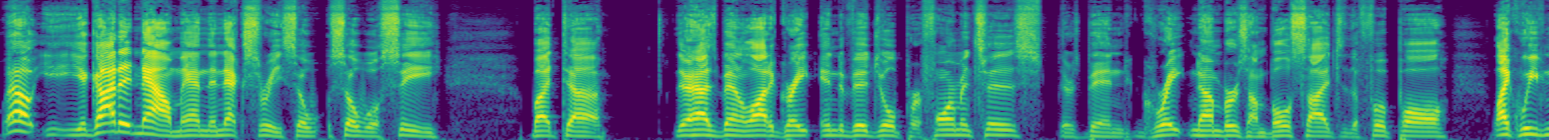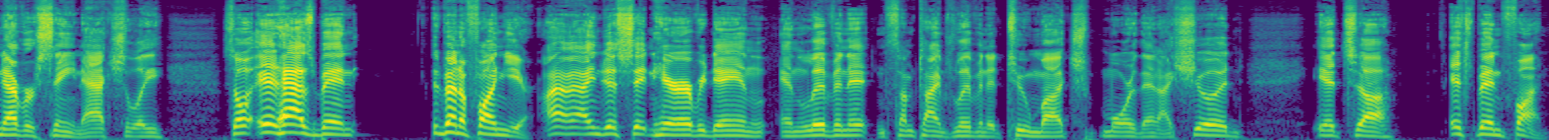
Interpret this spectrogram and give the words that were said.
well. You, you, got it now, man. The next three, so so we'll see. But uh, there has been a lot of great individual performances. There's been great numbers on both sides of the football, like we've never seen actually. So it has been. It's been a fun year. I, I'm just sitting here every day and, and living it, and sometimes living it too much, more than I should. It's uh, it's been fun.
